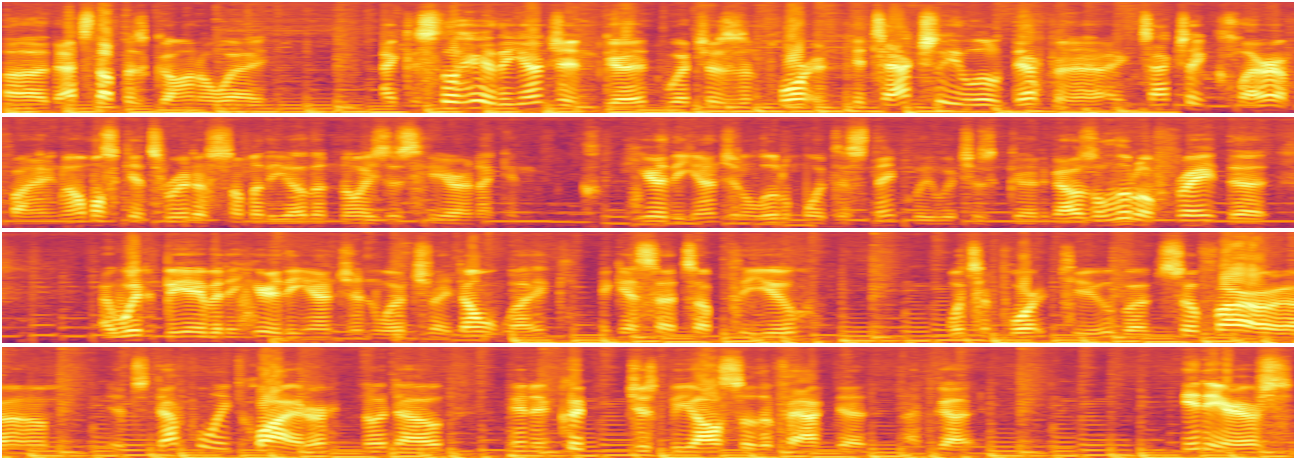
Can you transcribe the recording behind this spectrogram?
Uh, that stuff has gone away. I can still hear the engine good, which is important. It's actually a little different. Uh, it's actually clarifying. It almost gets rid of some of the other noises here, and I can hear the engine a little more distinctly, which is good. I was a little afraid that I wouldn't be able to hear the engine, which I don't like. I guess that's up to you, what's important to you. But so far, um, it's definitely quieter, no doubt. And it could just be also the fact that I've got in-ears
